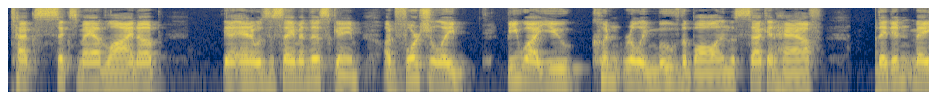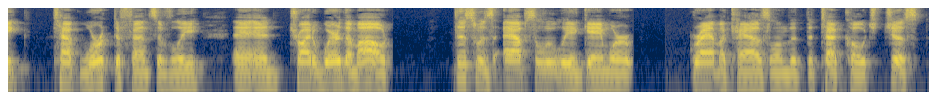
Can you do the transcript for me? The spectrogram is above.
Tech's six man lineup, and it was the same in this game. Unfortunately, BYU couldn't really move the ball in the second half. They didn't make Tech work defensively and, and try to wear them out. This was absolutely a game where Grant McCasland, the, the Tech coach, just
